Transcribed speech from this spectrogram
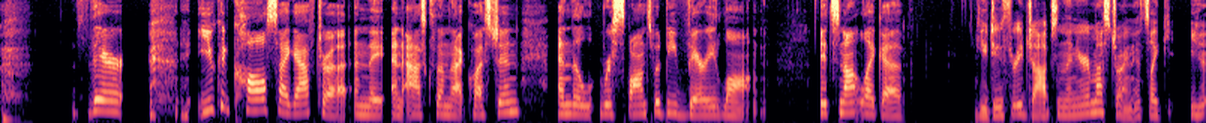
There, you could call SAG AFTRA and they and ask them that question, and the response would be very long. It's not like a you do three jobs and then you're a must join. It's like you,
